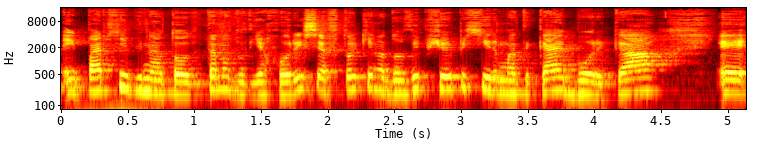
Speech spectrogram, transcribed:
υπάρχει δυνατότητα να το διαχωρίσει αυτό και να το δει πιο επιχειρηματικά, εμπορικά ε,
